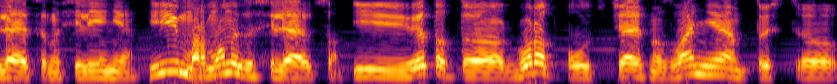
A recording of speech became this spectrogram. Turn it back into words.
переселяется население, и мормоны заселяются. И этот э, город получает название, то есть э,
